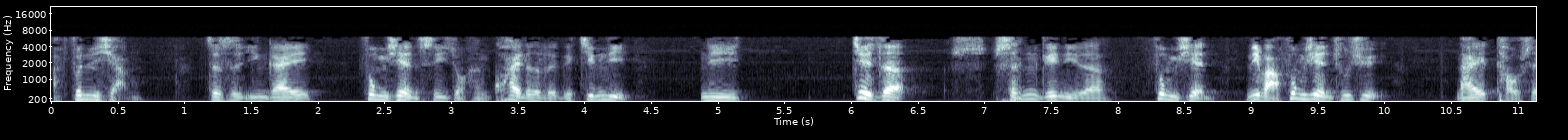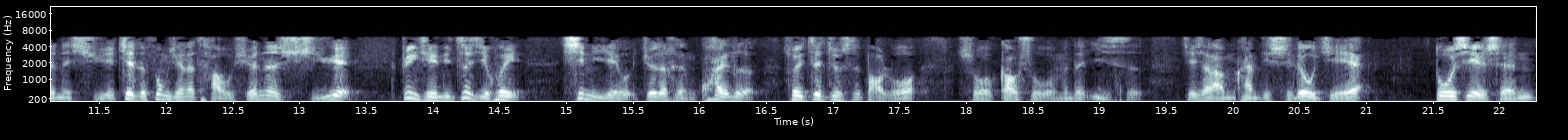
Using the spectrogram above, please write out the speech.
啊分享，这是应该奉献是一种很快乐的一个经历。你借着神给你的奉献。你把奉献出去，来讨神的喜悦，借着奉献来讨神的喜悦，并且你自己会心里也觉得很快乐，所以这就是保罗所告诉我们的意思。接下来我们看第十六节，多谢神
